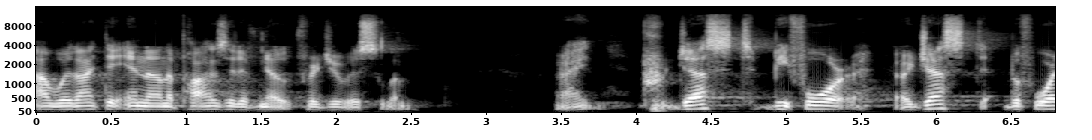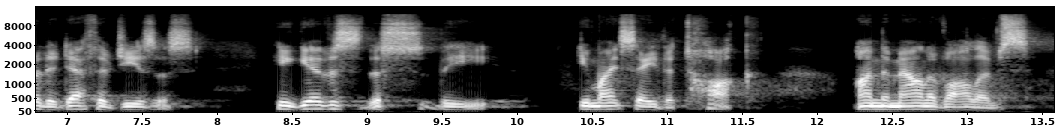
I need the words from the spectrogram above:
I would like to end on a positive note for Jerusalem, right? Just before, or just before the death of Jesus, he gives this, the, you might say, the talk on the Mount of Olives,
